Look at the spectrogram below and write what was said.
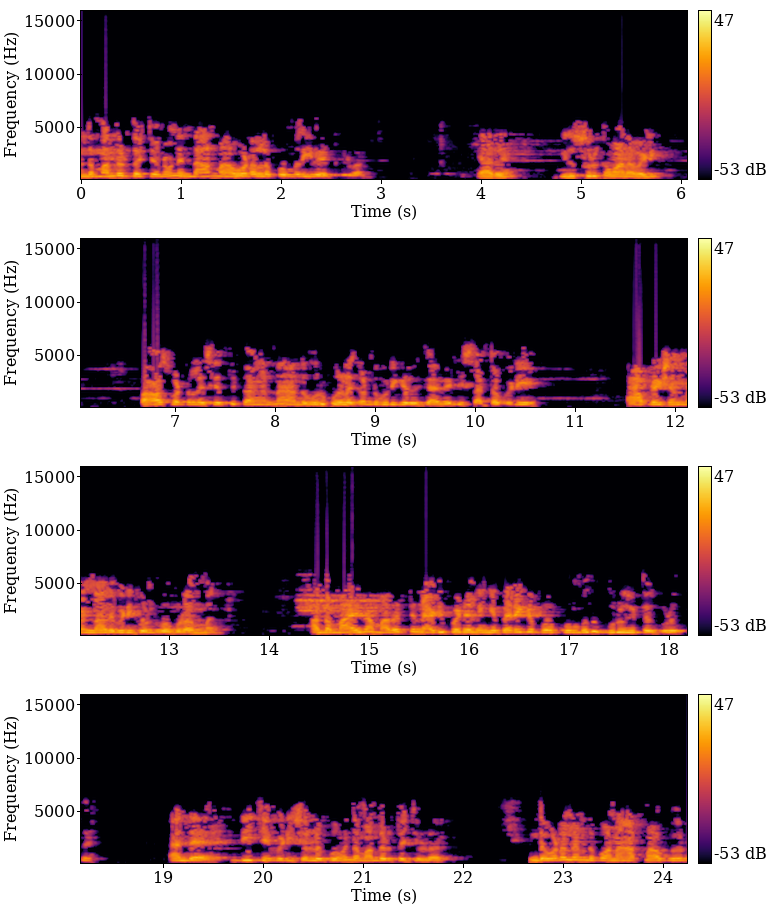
அந்த மந்திரத்தை வச்சோன்னு இந்த ஆன்மா உடல்ல போகும்போது இவ எடுத்துக்கிடுவாங்க யாரு? இது சுருக்கமான வழி. ஹாஸ்பிட்டல்ல செத்துட்டாங்கன்னா அந்த உறுப்புகளை கண்டுபிடிக்கிறதுக்காக வேண்டி சட்டப்படி ஆப்ரேஷன் பண்ணாதபடி கொண்டு போகக்கூடாம அந்த அந்த மாதிரிதான் மதத்தின் அடிப்படையில் நீங்க பிறக்க போகும்போது குரு கிட்ட கொடுத்து அந்த தீட்சைப்படி சொல்ல போகும். இந்த மந்திரத்தை சொல்லுவார். இந்த உடல்ல இருந்து போன ஆத்மா பேர்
